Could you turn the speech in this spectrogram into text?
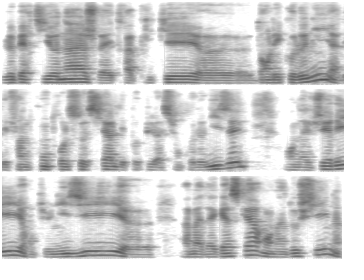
Le bertillonnage va être appliqué dans les colonies à des fins de contrôle social des populations colonisées, en Algérie, en Tunisie, à Madagascar, en Indochine.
